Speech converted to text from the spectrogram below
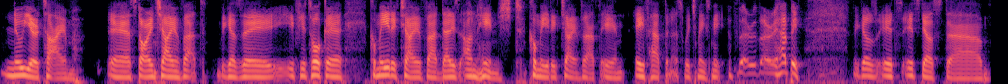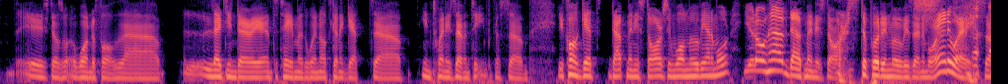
New Year time uh, starring Chow Yun-fat because uh, if you talk a comedic Chow Yun-fat, that is unhinged comedic Chow Yun-fat in Eighth Happiness, which makes me very very happy because it's it's just uh, it's just a wonderful. Uh, legendary entertainment we're not going to get uh, in 2017 because um, you can't get that many stars in one movie anymore. You don't have that many stars to put in movies anymore anyway. So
